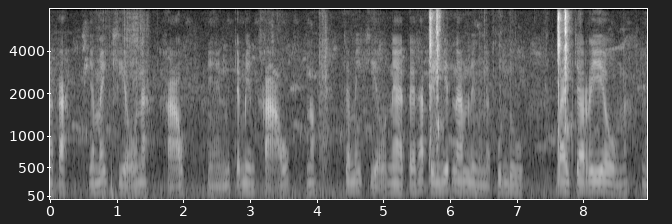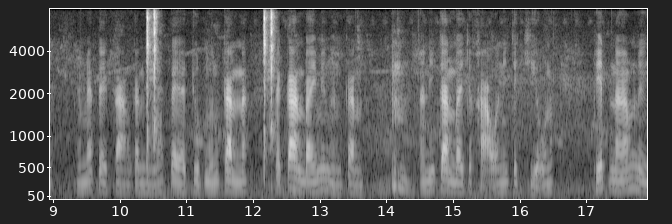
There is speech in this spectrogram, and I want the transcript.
นะคะยังไม่เขียวนะขาวเนี่ยเห็นไหมจะเป็นขาวเนาะจะไม่เขียวเนี่ยแต่ถ้าเป็นเพชรน้ำหนึ่งเนี่ยคุณดูใบจะเรียวนะเนี่ยเห็นไหมแตกต่างกันเห็นไหมแต่จุดเหมือนกันนะแต่ก้านใบไม่เหมือนกัน อันนี้ก้านใบจะขาว อันนี้จะเขียวนะเพชรน้ำหนึ่ง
